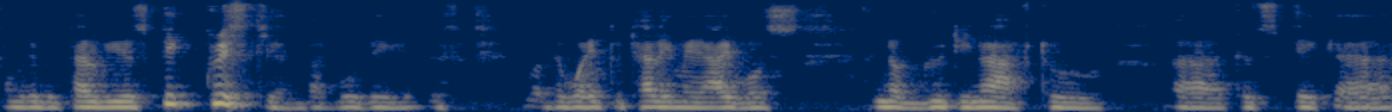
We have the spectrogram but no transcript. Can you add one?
somebody would tell me, you speak Christian. That would be the way to telling me I was not good enough to uh, to speak uh,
